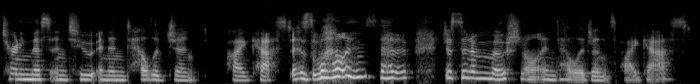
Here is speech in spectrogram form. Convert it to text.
turning this into an intelligent podcast as well instead of just an emotional intelligence podcast.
